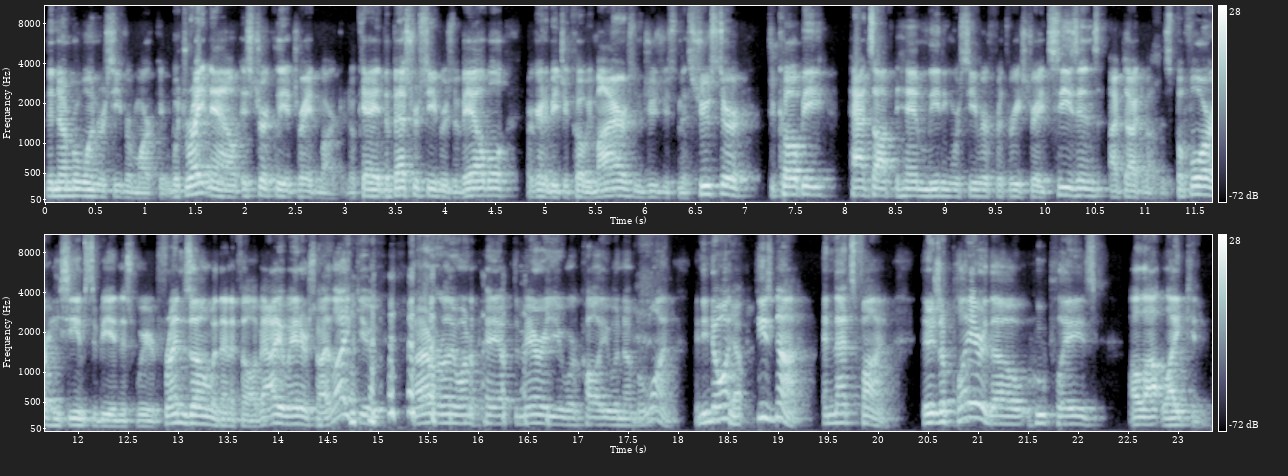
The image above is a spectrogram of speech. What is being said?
the number one receiver market, which right now is strictly a trade market. Okay. The best receivers available are going to be Jakobi Meyers and Juju Smith Schuster. Jakobi, hats off to him, leading receiver for three straight seasons. I've talked about this before. He seems to be in this weird friend zone with NFL evaluators. So I like you, but I don't really want to pay up to marry you or call you a number one. And you know what? Yep. He's not. And that's fine. There's a player, though, who plays a lot like him.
